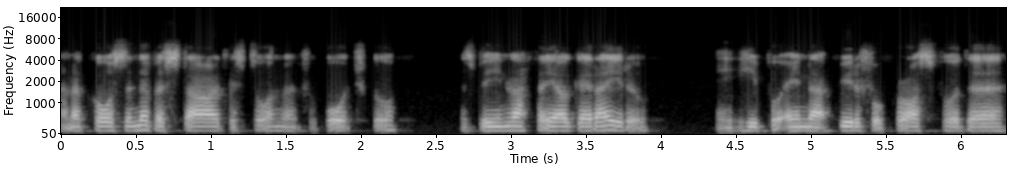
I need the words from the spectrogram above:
And of course, another star of this tournament for Portugal has been Rafael Guerreiro. He put in that beautiful cross for the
